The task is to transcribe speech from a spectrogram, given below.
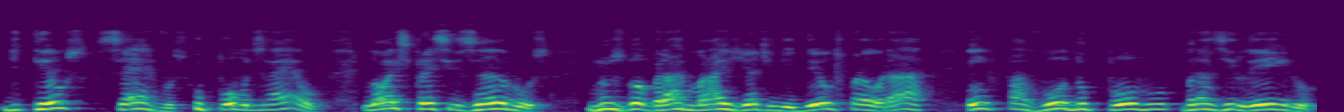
de teus servos, o povo de Israel. Nós precisamos nos dobrar mais diante de Deus para orar em favor do povo brasileiro,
